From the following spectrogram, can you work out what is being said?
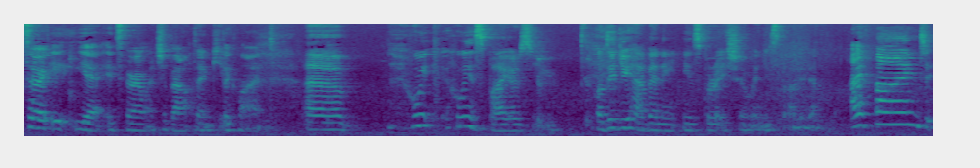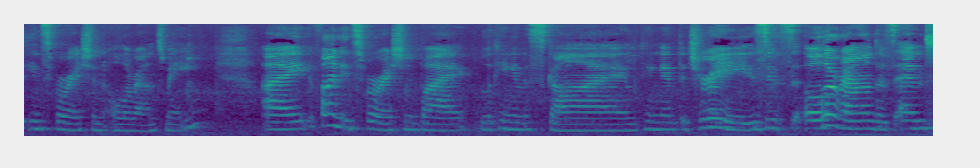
So it, yeah, it's very much about Thank you. the client. Um, who who inspires you, or did you have any inspiration when you started out? I find inspiration all around me. I find inspiration by looking in the sky, looking at the trees. It's all around us, and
